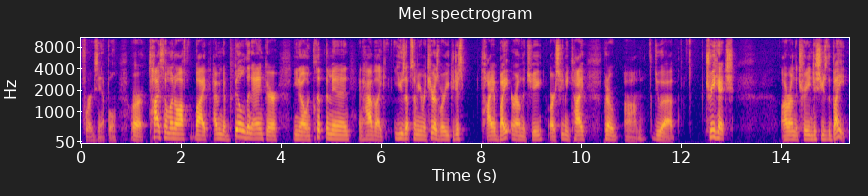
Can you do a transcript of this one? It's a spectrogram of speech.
For example, or tie someone off by having to build an anchor, you know, and clip them in and have like use up some of your materials where you could just tie a bite around the tree, or excuse me, tie, put a, um, do a tree hitch around the tree and just use the bite.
